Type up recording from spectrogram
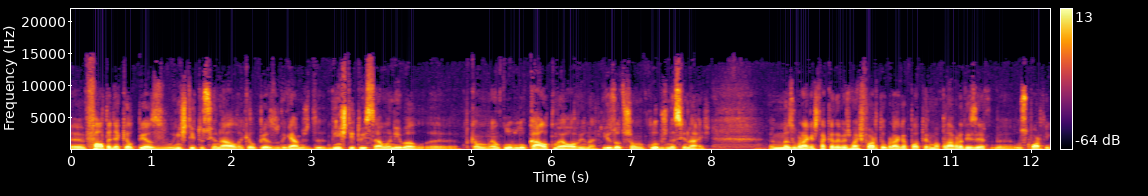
Eh, falta-lhe aquele peso institucional, aquele peso, digamos, de, de instituição a nível. Uh, porque é um, é um, clube local, como é óbvio, né? e os outros são clubes nacionais. Mas o Braga está cada vez mais forte. O Braga pode ter uma palavra a dizer. Uh, o Sporting,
